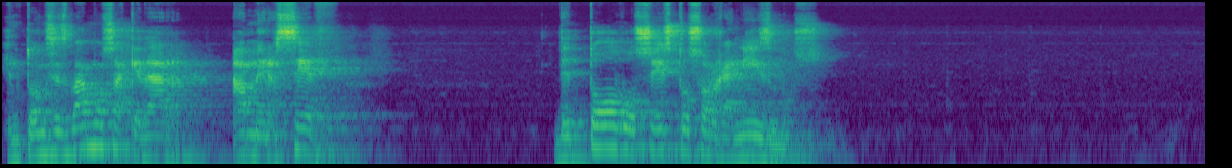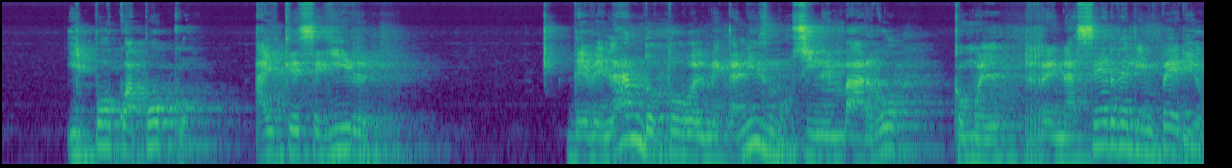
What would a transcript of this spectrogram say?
entonces vamos a quedar a merced de todos estos organismos. Y poco a poco hay que seguir develando todo el mecanismo. Sin embargo, como el renacer del imperio,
